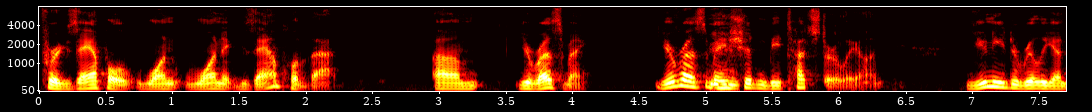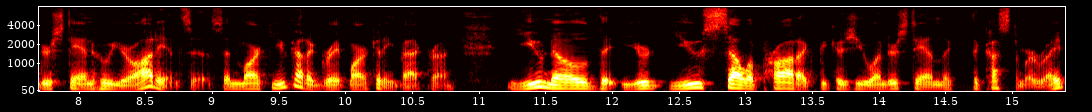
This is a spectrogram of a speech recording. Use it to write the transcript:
for example, one one example of that, um, your resume. Your resume mm-hmm. shouldn't be touched early on. You need to really understand who your audience is. And Mark, you've got a great marketing background. You know that you're you sell a product because you understand the, the customer, right?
